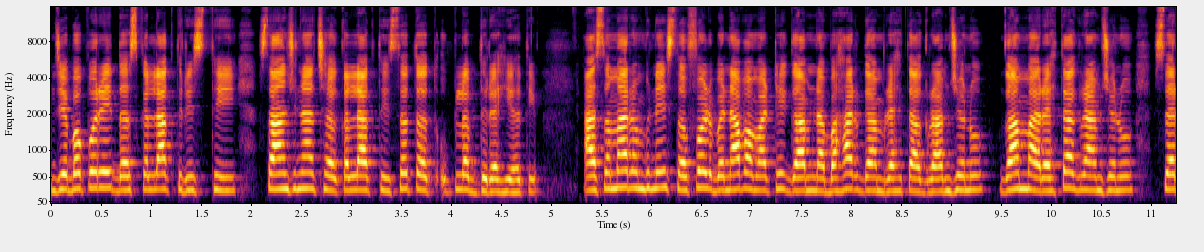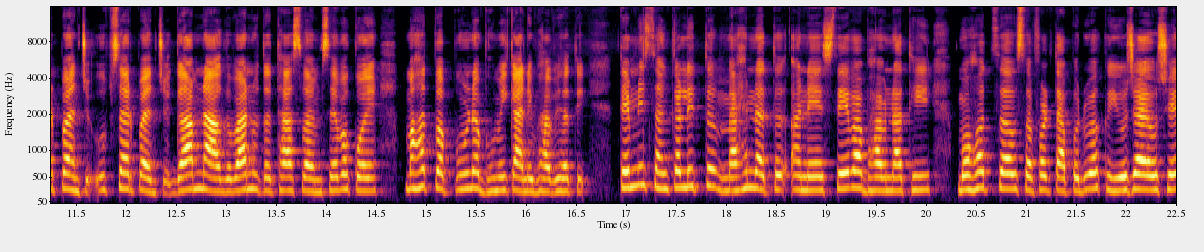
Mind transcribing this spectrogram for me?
જે બપોરે દસ કલાક ત્રીસથી સાંજના છ કલાકથી સતત ઉપલબ્ધ રહી હતી. આ સમારંભને સફળ બનાવવા માટે ગામના બહાર ગામ રહેતા ગ્રામજનો, ગામમાં રહેતા ગ્રામજનો, સરપંચ, ઉપસરપંચ, ગામના આગેવાનો તથા સ્વયંસેવકોએ મહત્વપૂર્ણ ભૂમિકા નિભાવી હતી. તેમની સંકલિત મહેનત અને સેવા ભાવનાથી મહોત્સવ સફળતાપૂર્વક યોજાયો છે.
